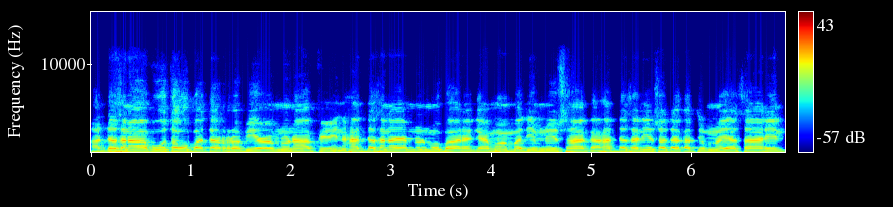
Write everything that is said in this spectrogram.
حدثنا أبو توبة الربيع بن نافع حدثنا ابن المبارك محمد بن إسحاق حدثني صدقة بن يسار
